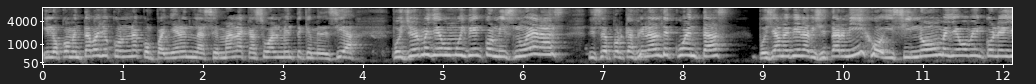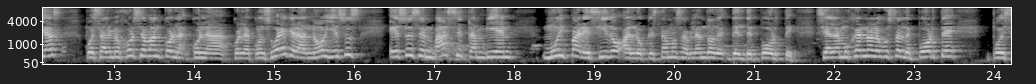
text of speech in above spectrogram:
y lo comentaba yo con una compañera en la semana casualmente que me decía, pues yo me llevo muy bien con mis nueras, dice, porque a final de cuentas, pues ya me viene a visitar mi hijo y si no me llevo bien con ellas, pues a lo mejor se van con la, con la, con la consuegra, ¿no? Y eso es, eso es en base también muy parecido a lo que estamos hablando del deporte. Si a la mujer no le gusta el deporte, pues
